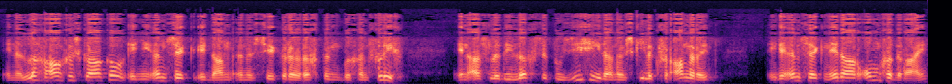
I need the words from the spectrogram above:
en 'n lig aangeskakel en die insek het dan in 'n sekere rigting begin vlieg. En as hulle die lig se posisie dan nou skielik verander het, het die insek net daar omgedraai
